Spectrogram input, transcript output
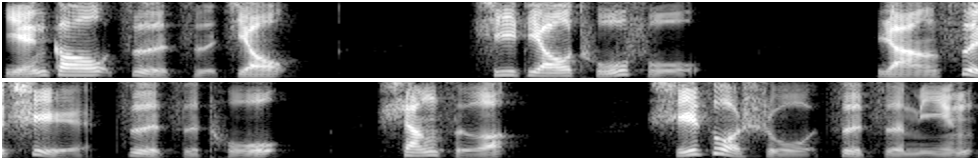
颜高字子交，七雕屠府。攘四赤字子图，商泽；石作鼠字子明，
